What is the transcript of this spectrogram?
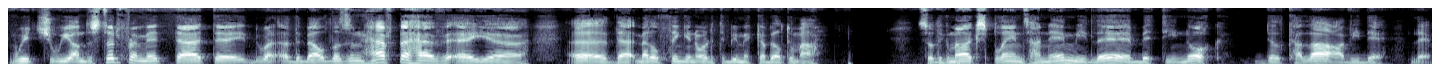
which we understood from it that uh, the bell doesn't have to have a uh, uh, that metal thing in order to be mekabel tum'ah. So the Gemara explains, Hanemi le betinok del kala avide le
